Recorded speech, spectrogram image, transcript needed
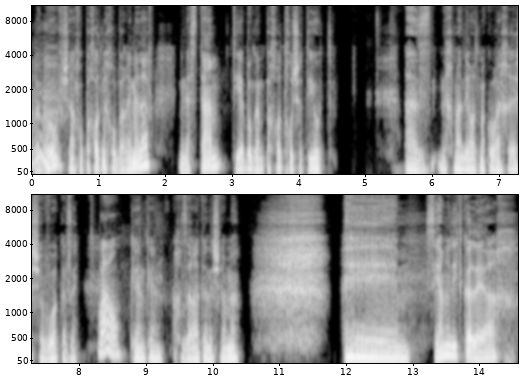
Mm. בגוף שאנחנו פחות מחוברים אליו מן הסתם תהיה בו גם פחות תחושתיות. אז נחמד לראות מה קורה אחרי שבוע כזה וואו. כן כן החזרת הנשמה. אה, סיימנו להתקלח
